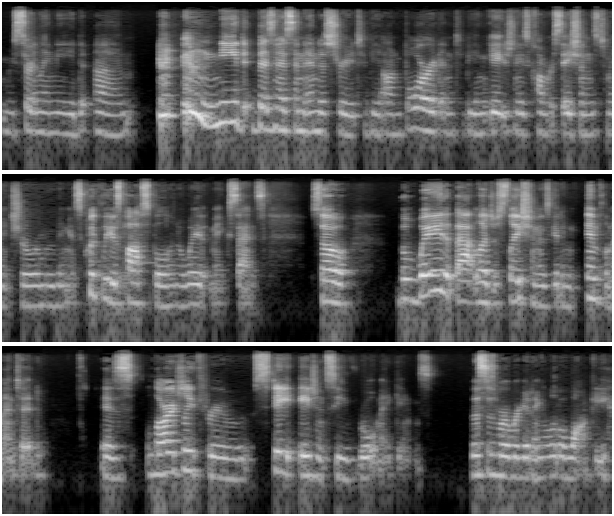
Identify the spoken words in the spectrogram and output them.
we certainly need um, need business and industry to be on board and to be engaged in these conversations to make sure we're moving as quickly as possible in a way that makes sense. So the way that that legislation is getting implemented is largely through state agency rulemakings. This is where we're getting a little wonky.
